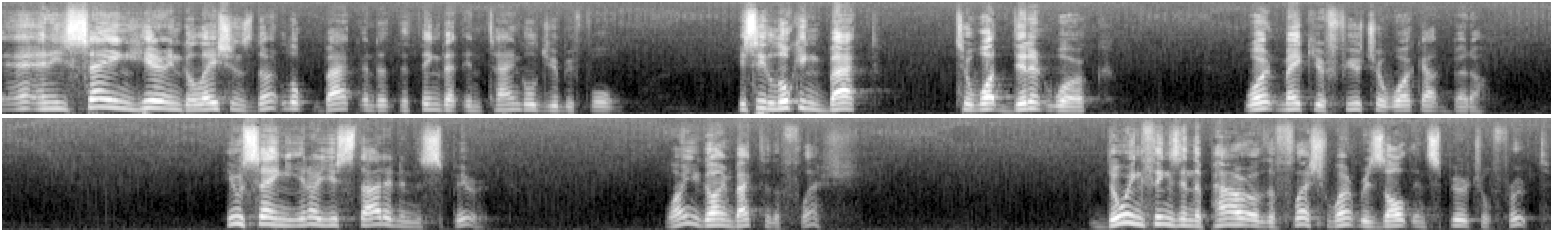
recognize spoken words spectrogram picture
And he's saying here in Galatians, don't look back at the thing that entangled you before. You see, looking back to what didn't work won't make your future work out better. He was saying, you know, you started in the spirit. Why are you going back to the flesh? Doing things in the power of the flesh won't result in spiritual fruit.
